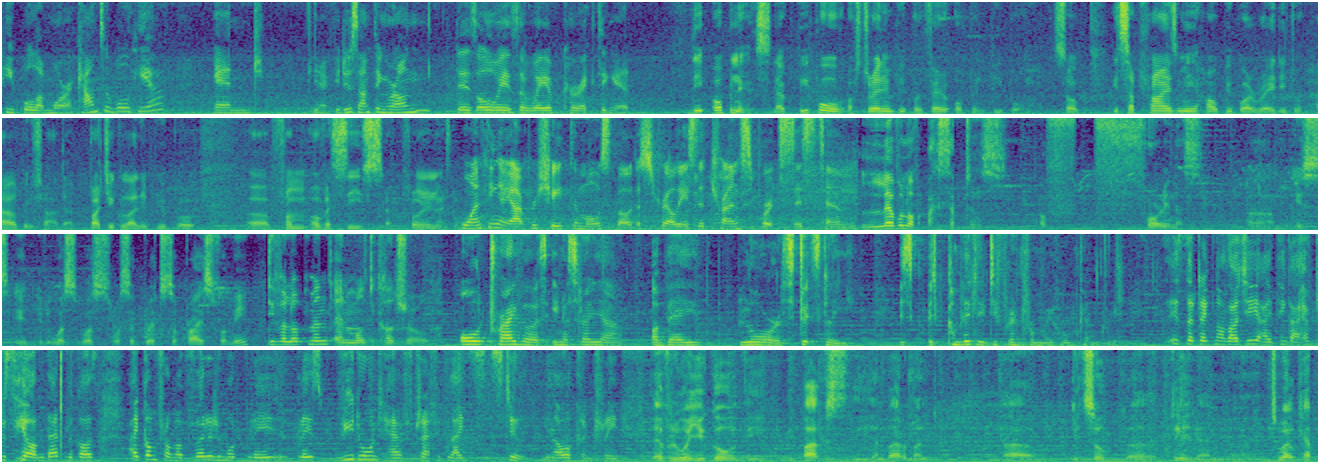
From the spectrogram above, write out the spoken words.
People are more accountable here and you know if you do something wrong there's always a way of correcting it. The openness, like people, Australian people are very open people. So it surprised me how people are ready to help each other, particularly people uh, from overseas, like foreigners. One thing I appreciate the most about Australia is the transport system. Level of acceptance of foreigners um, is, it, it was, was, was a great surprise for me. Development and multicultural. All drivers in Australia obey law strictly. It's, it's completely different from my home country. It's the technology, I think I have to say on that because I come from a very remote place. place. We don't have traffic lights still in our country. Everywhere you go, the, the parks, the environment, um, it's so uh, clean and uh, it's well kept.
